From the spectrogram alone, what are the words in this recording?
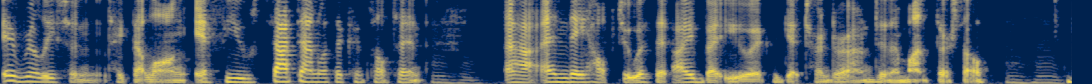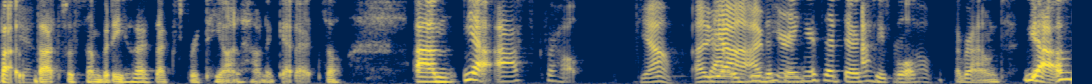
it really shouldn't take that long. If you sat down with a consultant mm-hmm. uh, and they helped you with it, I bet you it could get turned around in a month or so. Mm-hmm. But yeah. that's with somebody who has expertise on how to get it. So, um, yeah, ask for help. Yeah, uh, yeah. I'm the thing is that there's people around. Yeah,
